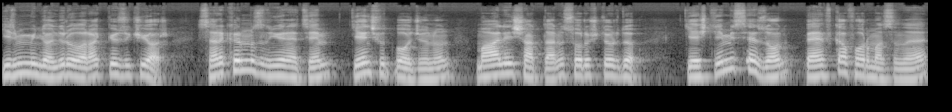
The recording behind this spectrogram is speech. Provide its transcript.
20 milyon lira olarak gözüküyor. Sarı Kırmızılı yönetim genç futbolcunun mali şartlarını soruşturdu. Geçtiğimiz sezon Benfica formasını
